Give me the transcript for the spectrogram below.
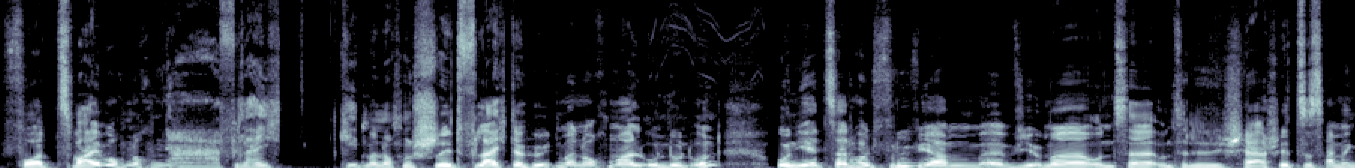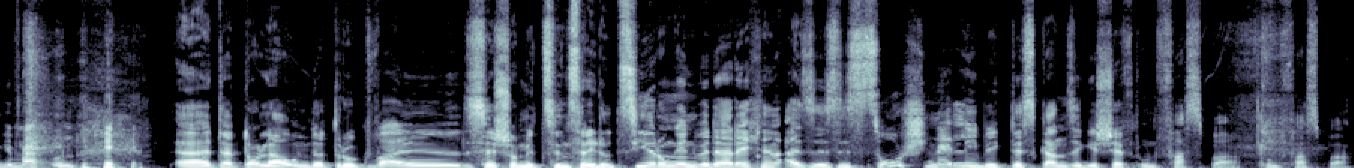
vor zwei Wochen noch, na, vielleicht geht man noch einen Schritt, vielleicht erhöht man noch mal und und und. Und jetzt halt heute früh, wir haben äh, wie immer unser, unsere Recherche zusammen gemacht und äh, der Dollar unter Druck, weil sie schon mit Zinsreduzierungen wieder rechnen. Also es ist so schnelllebig, das ganze Geschäft, unfassbar, unfassbar.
